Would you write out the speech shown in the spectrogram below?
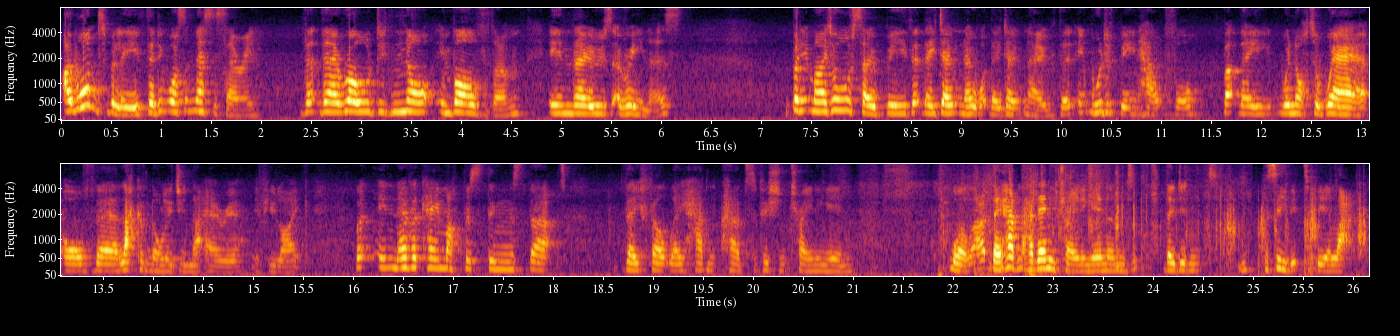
I want to believe that it wasn't necessary, that their role did not involve them in those arenas. But it might also be that they don't know what they don't know, that it would have been helpful, but they were not aware of their lack of knowledge in that area, if you like. But it never came up as things that they felt they hadn't had sufficient training in. Well, uh, they hadn't had any training in, and they didn't perceive it to be a lack.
